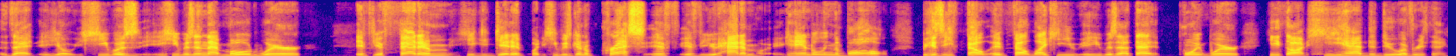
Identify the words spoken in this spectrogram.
that you know he was he was in that mode where if you fed him he could get it but he was going to press if if you had him handling the ball because he felt it felt like he he was at that point where he thought he had to do everything.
